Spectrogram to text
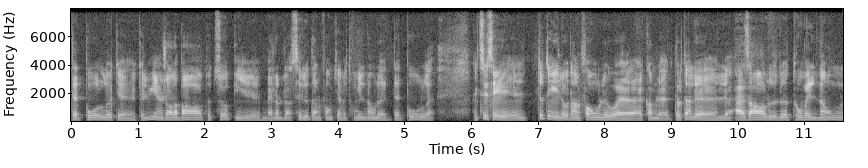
Deadpool, que, lui a un genre de bar, tout ça. Puis euh, ben c'est là, dans le fond, qu'il avait trouvé le nom de Deadpool. tu sais, tout est là, dans le fond, là, comme tout le temps le, hasard de trouver le nom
